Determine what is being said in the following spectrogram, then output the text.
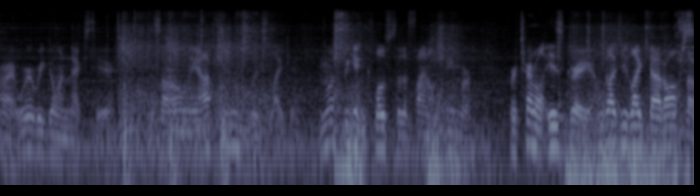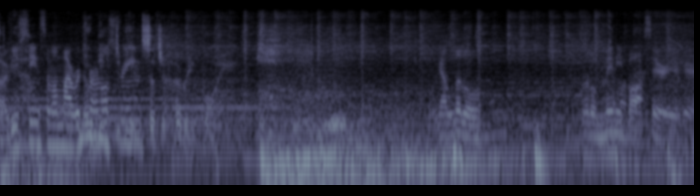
Alright, where are we going next here? Is this our only option? Looks like it. We must be getting close to the final chamber. Returnal is great. I'm glad you like that also. Have you seen some of my Returnal need to be in streams? such a hurry, boy. We got a little, little mini boss area here.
